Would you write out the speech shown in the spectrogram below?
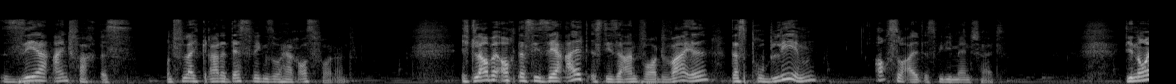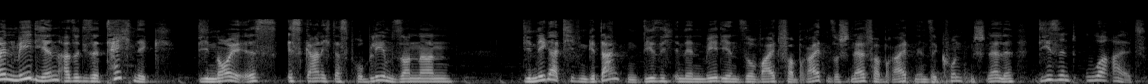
sehr einfach ist und vielleicht gerade deswegen so herausfordernd. Ich glaube auch, dass sie sehr alt ist, diese Antwort, weil das Problem auch so alt ist wie die Menschheit. Die neuen Medien, also diese Technik, die neu ist, ist gar nicht das Problem, sondern die negativen Gedanken, die sich in den Medien so weit verbreiten, so schnell verbreiten, in Sekundenschnelle, die sind uralt.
